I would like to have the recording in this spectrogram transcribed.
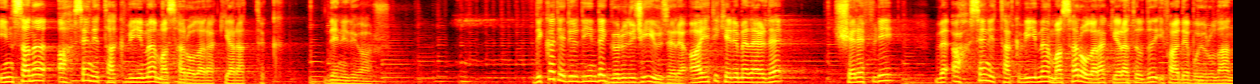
İnsanı ahseni takvime mazhar olarak yarattık deniliyor. Dikkat edildiğinde görüleceği üzere ayeti kelimelerde şerefli ve ahseni takvime mazhar olarak yaratıldığı ifade buyurulan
